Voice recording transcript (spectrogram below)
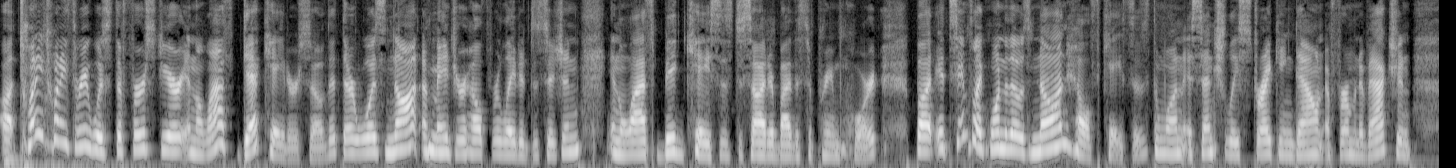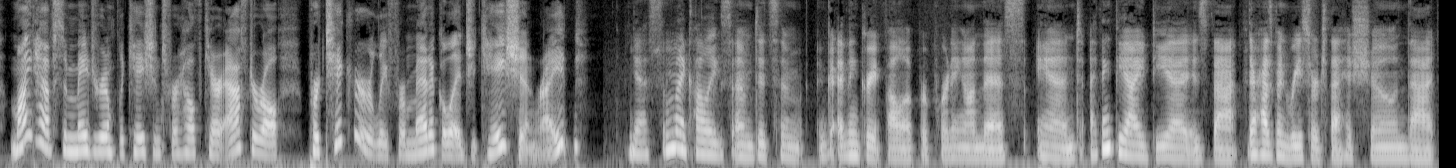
uh, 2023 was the first year in the last decade or so that there was not a major health related decision in the last big cases decided by the Supreme Court. But it seems like one of those non health cases, the one essentially striking down affirmative action action might have some major implications for healthcare after all, particularly for medical education, right? Yes, some of my colleagues um, did some, I think, great follow up reporting on this. And I think the idea is that there has been research that has shown that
